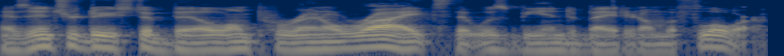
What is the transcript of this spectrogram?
has introduced a bill on parental rights that was being debated on the floor.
